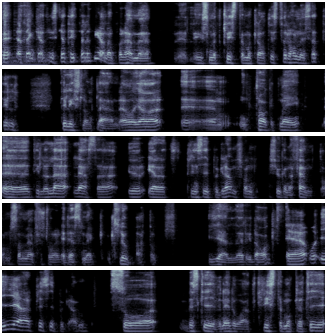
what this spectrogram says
Eh, jag tänker att vi ska titta lite grann på det här med eh, liksom ett kristdemokratiskt förhållningssätt till, till livslångt lärande. Och jag har eh, tagit mig Eh, till att lä läsa ur ert principprogram från 2015 som jag förstår är det som är klubbat och gäller idag. Eh, och i ert principprogram så beskriver ni då att kristdemokrati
